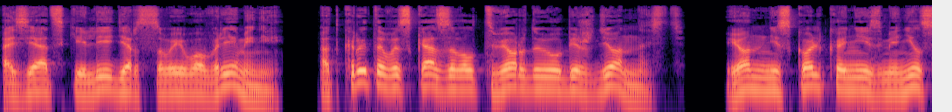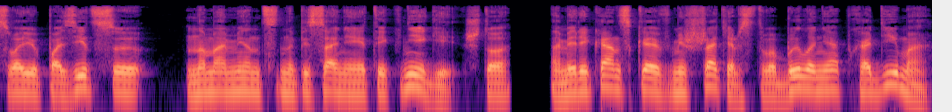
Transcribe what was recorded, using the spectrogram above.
азиатский лидер своего времени, открыто высказывал твердую убежденность, и он нисколько не изменил свою позицию на момент написания этой книги, что американское вмешательство было необходимо,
